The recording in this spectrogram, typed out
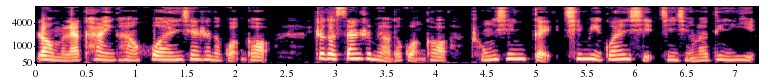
让我们来看一看霍恩先生的广告。这个三十秒的广告重新给亲密关系进行了定义。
